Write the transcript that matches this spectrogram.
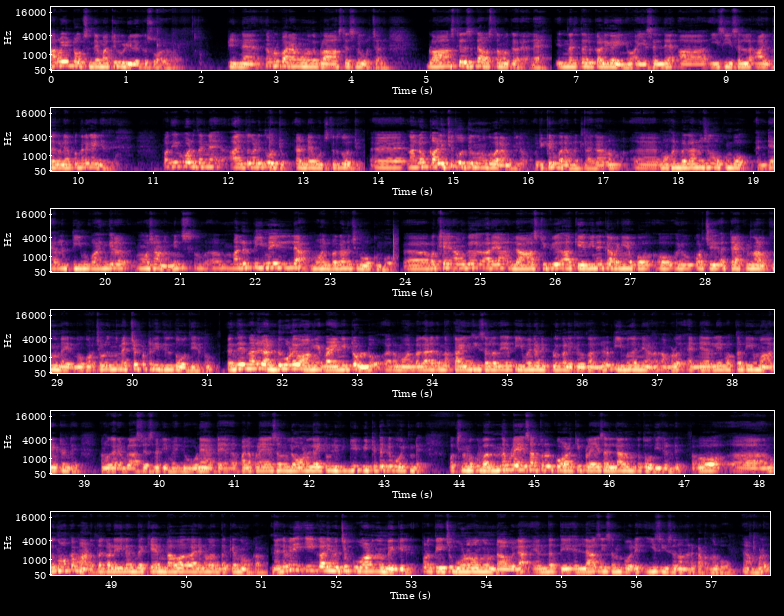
ആറോയും ടോക്സിന്റെ മറ്റൊരു വീഡിയോയിലേക്ക് സ്വാഗതം. പിന്നെ നമ്മൾ പറയാൻ പോകുന്നത് ബ്ലാസ്റ്റേഴ്സിനെ കുറിച്ചാണ്. ബ്ലാസ്റ്റേഴ്സിന്റെ അവസ്ഥ നമുക്കറിയാം അല്ലേ? ഇന്നലത്തെ ഒരു കളി കഴിഞ്ഞു. ഐ എസ് എല്ലിന്റെ ഈ സീസണിലെ ആദ്യത്തെ കളി അപ്പം തന്നെ കഴിഞ്ഞത്. അതേപോലെ തന്നെ ആദ്യത്തെ കളി തോറ്റു. രണ്ടേ പൂജ്യത്തിൽ തോറ്റു. നല്ല കളിച്ച് തോറ്റു എന്ന് നമുക്ക് പറയാൻ പറ്റില്ല. ഒരിക്കലും പറയാൻ പറ്റില്ല. കാരണം മോഹൻ ബഗാൻ വെച്ച് നോക്കുമ്പോൾ എന്റെ ടീം ഭയങ്കര മോശമാണ്. മീൻസ് നല്ലൊരു ടീമേ ഇല്ല മോഹൻ ബഗാൻ വെച്ച് നോക്കുമ്പോൾ പക്ഷേ നമുക്ക് അറിയാം ലാസ്റ്റിക്ക് ആ കെവിനൊക്കെ ഇറങ്ങിയപ്പോൾ ഒരു കുറച്ച് അറ്റാക്കുകൾ നടത്തുന്നുണ്ടായിരുന്നു. കുറച്ചുകൂടി ഒന്ന് മെച്ചപ്പെട്ട രീതിയിൽ തോന്നിയിരുന്നു. എന്നിരുന്നാലും രണ്ട് ഗോളെ വാങ്ങി വഴങ്ങിയിട്ടുള്ളൂ. കാരണം മോഹൻ ബഗാനൊക്കെ കഴിഞ്ഞ സീസണിൽ അതേ ടീം തന്നെയാണ് ഇപ്പോഴും കളിക്കുന്നത്. നല്ലൊരു ടീം തന്നെയാണ്. നമ്മൾ എന്റെ മൊത്തം ടീം മാറിയിട്ടുണ്ട്. നമുക്കറിയാം ബ്ലാസ്റ്റേഴ്സിന്റെ ടീം ലൂണയാട്ടെ പല പ്ലേയേഴ്സും ലോണിലായിട്ടും വിറ്റിട്ടൊക്കെ പോയിട്ടുണ്ട്. പക്ഷെ നമുക്ക് വന്ന പ്ലേയേഴ്സ് അത്ര ഒരു ക്വാളിറ്റി പ്ലേയേഴ്സ് അല്ല നമുക്ക് തോന്നിയിട്ടുണ്ട്. അപ്പോൾ നമുക്ക് നോക്കാം. അടുത്ത കളിയിൽ എന്തൊക്കെയാ ഉണ്ടാവുക കാര്യങ്ങൾ എന്തൊക്കെയാ നോക്കാം. നിലവിൽ ഈ കളി വെച്ച് പോവാണെന്നുണ്ടെങ്കിൽ പ്രത്യേകിച്ച് ഗുണമൊന്നും ഉണ്ടാവില്ല. എന്നത്തെ എല്ലാ സീസൺ പോലെ ഈ സീസൺ അങ്ങനെ കടന്നു പോകും. നമ്മൾ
